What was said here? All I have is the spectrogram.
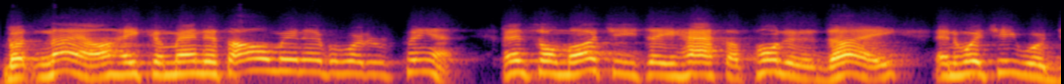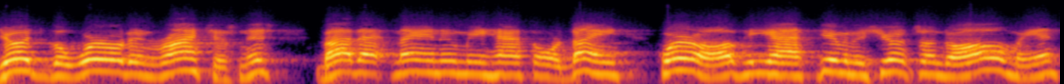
But now he commandeth all men everywhere to repent. And so much as he hath appointed a day in which he will judge the world in righteousness by that man whom he hath ordained, whereof he hath given assurance unto all men,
